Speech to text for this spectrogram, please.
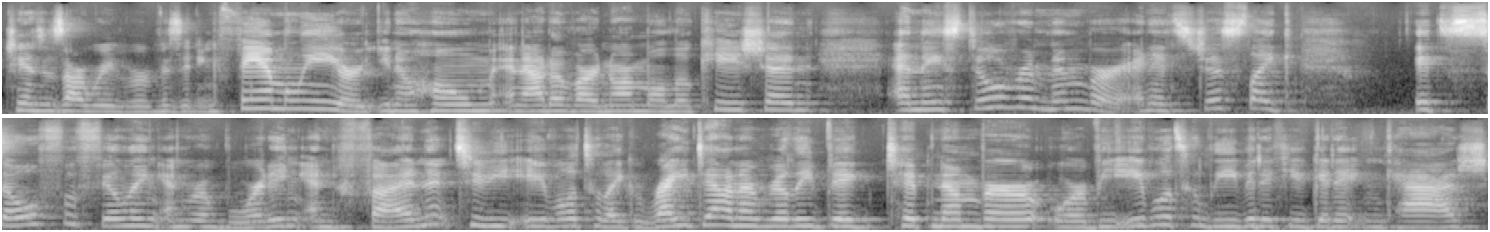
chances are we were visiting family or, you know, home and out of our normal location. And they still remember. And it's just like, it's so fulfilling and rewarding and fun to be able to like write down a really big tip number or be able to leave it if you get it in cash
